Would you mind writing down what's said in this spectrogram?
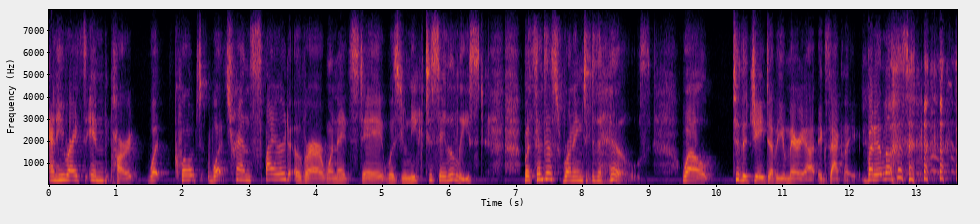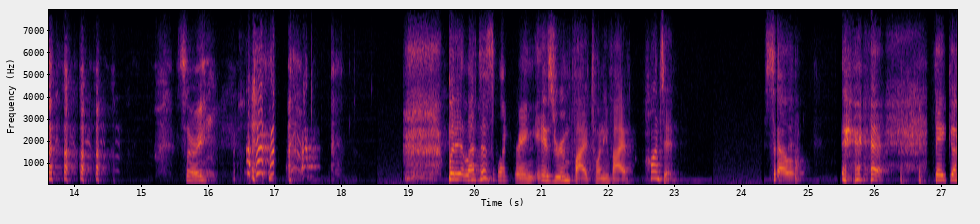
And he writes in part, what quote, what transpired over our one night stay was unique to say the least, but sent us running to the hills. Well, to the JW Marriott, exactly. But it left us Sorry. but it left us wondering is room 525 haunted? So they go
